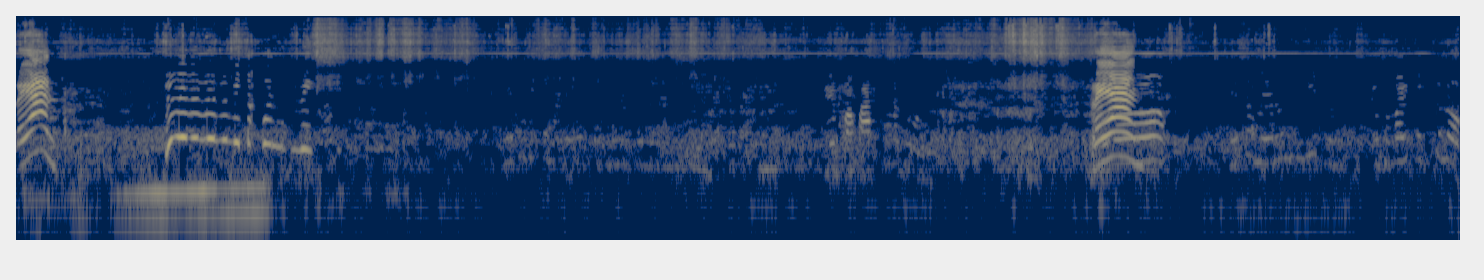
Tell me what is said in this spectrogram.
Rayan! Bibi, bibi, bibi, takbuhan mo, bibi. Yun, papasok na doon. Rayan! Oh. Ito.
